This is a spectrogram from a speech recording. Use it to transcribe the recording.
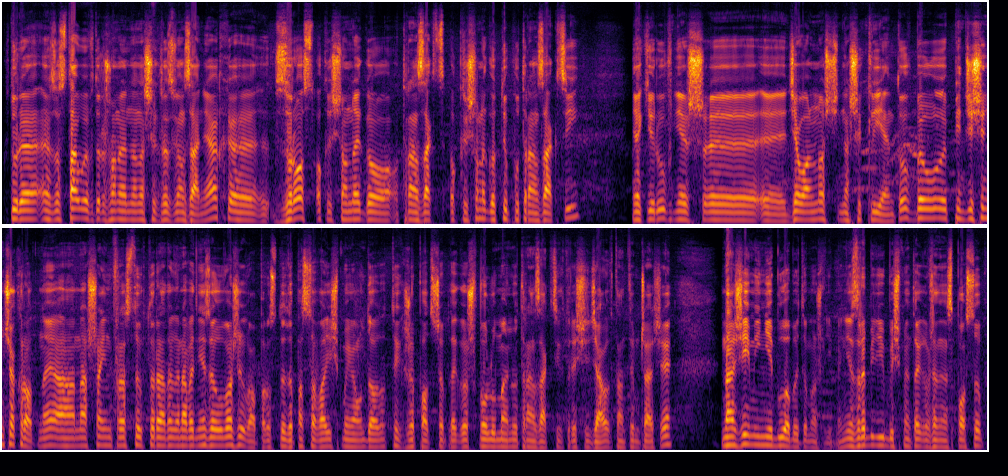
które zostały wdrożone na naszych rozwiązaniach. E, Wzrost określonego, określonego typu transakcji, jak i również e, e, działalności naszych klientów był 50-krotny, a nasza infrastruktura tego nawet nie zauważyła. Po prostu dopasowaliśmy ją do tychże potrzeb, tegoż wolumenu transakcji, które się działy w tamtym czasie. Na ziemi nie byłoby to możliwe. Nie zrobilibyśmy tego w żaden sposób.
